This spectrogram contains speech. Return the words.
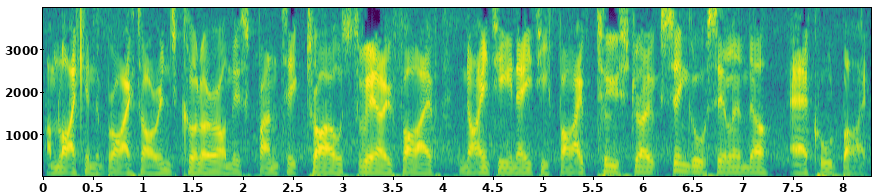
I'm liking the bright orange colour on this Fantic Trials 305 1985 two-stroke single cylinder air-cooled bike.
